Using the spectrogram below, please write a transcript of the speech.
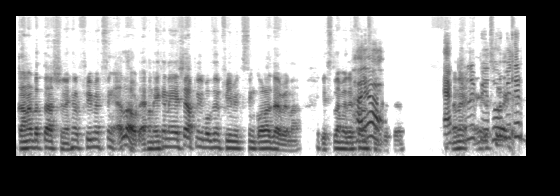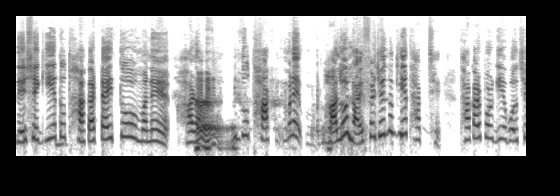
কানাডাতে আসেন এখানে ফ্রি মিক্সিং অ্যালাউড এখন এখানে এসে আপনি বলছেন ফ্রি মিক্সিং করা যাবে না ইসলামের অ্যাকচুয়ালি বেধর্মীদের দেশে গিয়ে তো থাকাটাই তো মানে হারাম। হ্যাঁ। কিন্তু থাক মানে ভালো লাইফের জন্য গিয়ে থাকছে। থাকার পর গিয়ে বলছে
